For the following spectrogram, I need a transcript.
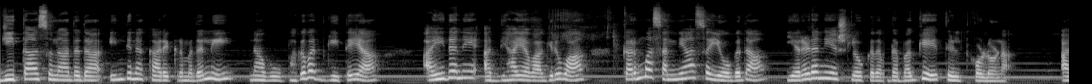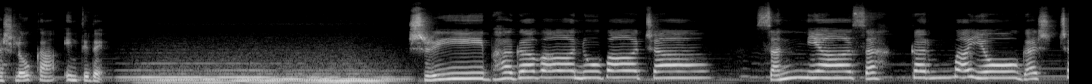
ಗೀತಾ ಸುನಾದದ ಇಂದಿನ ಕಾರ್ಯಕ್ರಮದಲ್ಲಿ ನಾವು ಭಗವದ್ಗೀತೆಯ ಐದನೇ ಅಧ್ಯಾಯವಾಗಿರುವ ಕರ್ಮ ಸನ್ಯಾಸ ಯೋಗದ ಎರಡನೆಯ ಶ್ಲೋಕದ ಬಗ್ಗೆ ತಿಳಿದುಕೊಳ್ಳೋಣ. ಆ ಶ್ಲೋಕ ಇಂತಿದೆ. ಶ್ರೀ ಭಗವಾನುವಾಚ ಸನ್ಯಾಸಃ ಕರ್ಮಯೋಗಶ್ಚ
